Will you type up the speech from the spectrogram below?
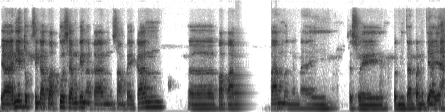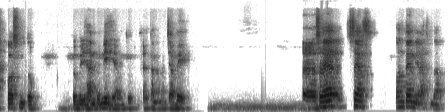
Ya, ini untuk singkat waktu saya mungkin akan sampaikan eh, paparan mengenai sesuai permintaan panitia ya, pos untuk pemilihan benih ya untuk uh, tanaman cabai. Uh, saya share konten ya sebentar.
